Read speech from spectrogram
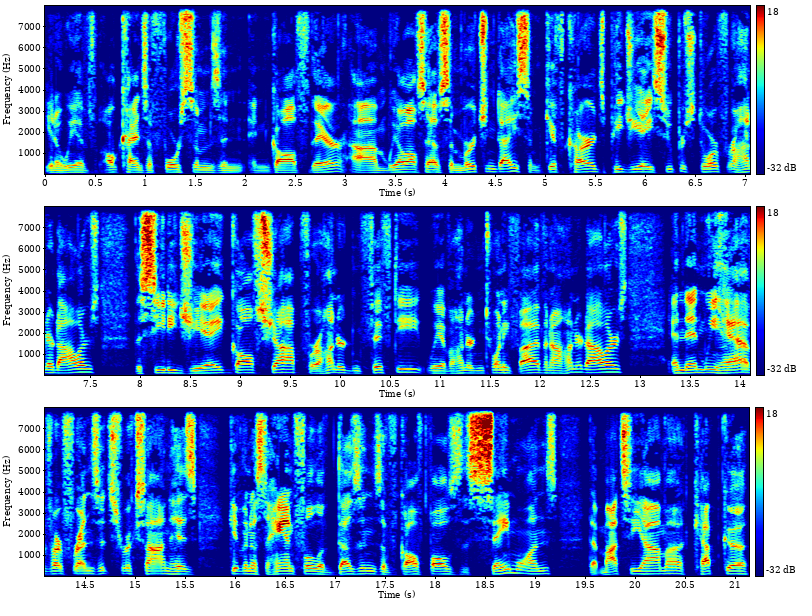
you know we have all kinds of foursomes and, and golf there. Um, we also have some merchandise, some gift cards, PGA Superstore for hundred dollars, the CDGA Golf Shop for hundred and fifty. We have one hundred and twenty five and hundred dollars, and then we have our friends at Srixon has given us a handful of dozens of golf balls, the same ones that Matsuyama, Koepka,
